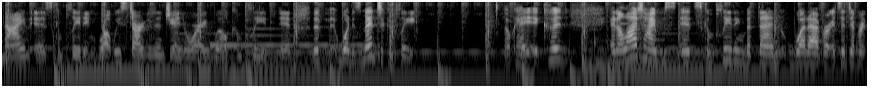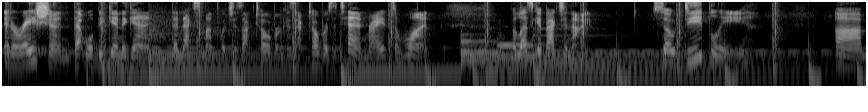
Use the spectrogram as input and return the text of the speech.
Nine is completing what we started in January will complete in what is meant to complete. Okay, it could and a lot of times it's completing, but then whatever, it's a different iteration that will begin again the next month, which is October, because October is a 10, right? It's a 1. But let's get back to 9. So deeply, um,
